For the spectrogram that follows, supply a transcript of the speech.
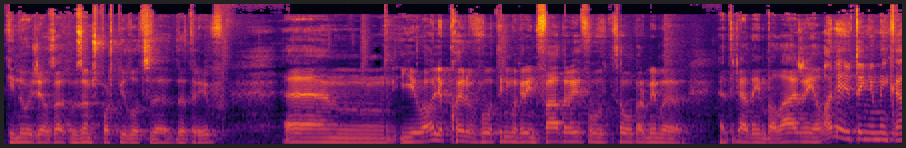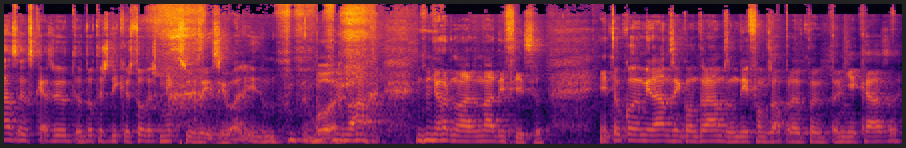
que ainda hoje é usamos para os pilotos da, da Trevo. Um, e eu, olha, porreiro, vou, tenho uma grandfather, vou, estou agora mesmo a, a tirar da embalagem. Ele, olha, eu tenho uma em casa, se queres, eu dou-te as dicas todas, como é que se usa isso? Eu, olha, Boa. Não há, melhor, não há, não há difícil. Então, quando mirámos, encontramos, um dia fomos lá para, para, para a minha casa.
